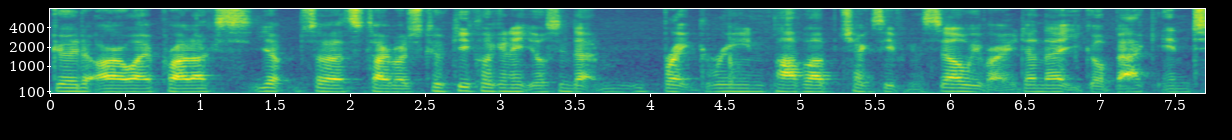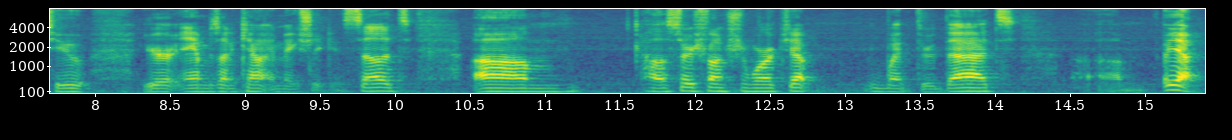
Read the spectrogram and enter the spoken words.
good ROI products. Yep. So that's talking about. Just keep clicking it. You'll see that bright green pop up. Check see if you can sell. We've already done that. You go back into your Amazon account and make sure you can sell it. Um, how the search function works. Yep. Went through that. Um, yeah,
